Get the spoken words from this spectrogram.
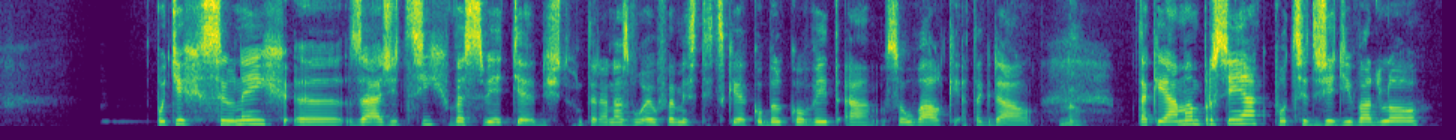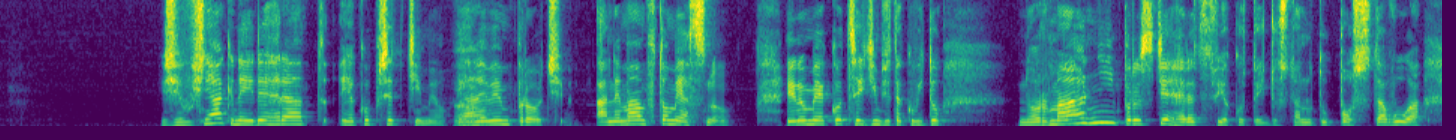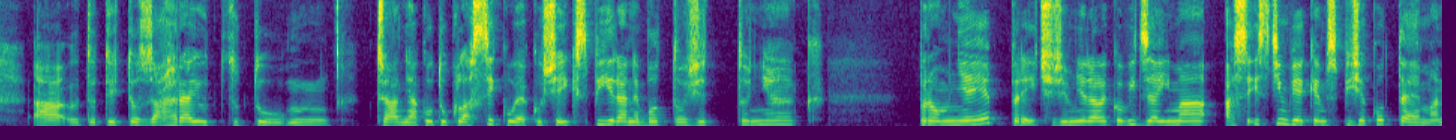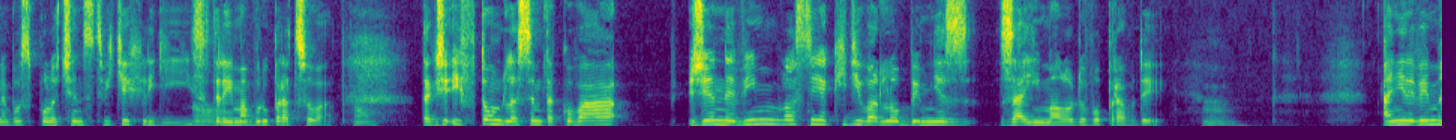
po těch silných e, zážitcích ve světě, když to teda nazvu eufemisticky, jako byl covid a jsou války a tak dál, no. tak já mám prostě nějak pocit, že divadlo že už nějak nejde hrát jako předtím, jo. Já nevím proč a nemám v tom jasno. Jenom jako cítím, že takový to normální prostě herectví, jako teď dostanu tu postavu a, a to, teď to zahraju tu, tu, mm, třeba nějakou tu klasiku jako Shakespearea, nebo to, že to nějak pro mě je pryč, že mě daleko víc zajímá asi i s tím věkem spíš jako téma nebo společenství těch lidí, no. s kterými budu pracovat. No. Takže i v tomhle jsem taková, že nevím vlastně, jaký divadlo by mě zajímalo doopravdy. Hmm. Ani nevím,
